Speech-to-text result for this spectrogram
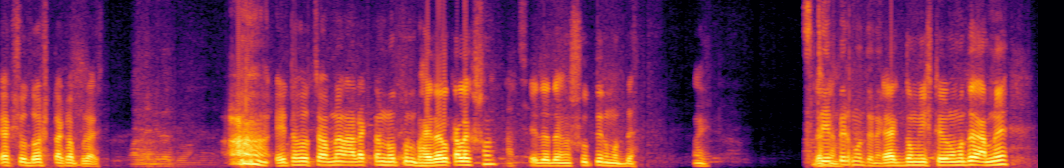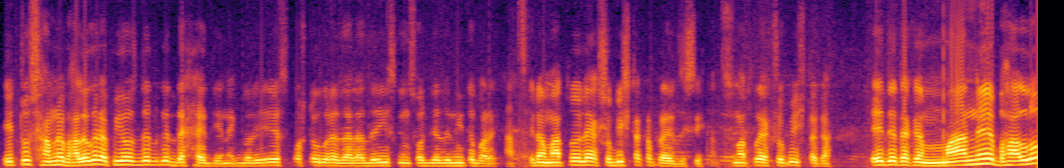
একশো দশ টাকা প্রাইস এটা হচ্ছে আপনার আরেকটা নতুন ভাইরাল কালেকশন আচ্ছা। এই যে দেখেন সুতির মধ্যে। স্টেপের মধ্যে একদম স্টেপের মধ্যে। আপনি একটু সামনে ভালো করে পিওসদেরকে দেখাই দিন একবার। স্পষ্ট করে যারা স্ক্রিনশট দিয়ে নিতে পারে। আচ্ছা। এটা মাত্র হলো একশো টাকা প্রাইস দিছি। মাত্র একশো বিশ টাকা। এই যে দেখেন মানে ভালো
